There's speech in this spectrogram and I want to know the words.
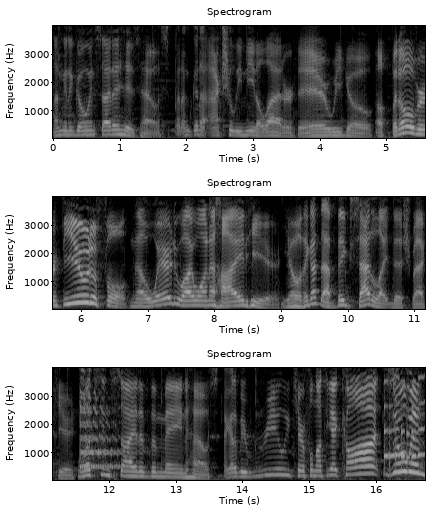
I'm gonna go inside of his house, but I'm gonna actually need a ladder. There we go. Up and over. Beautiful. Now, where do I want to hide here. Yo, they got that big satellite dish back here. What's inside of the main house? I gotta be really careful not to get caught. Zoom in.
